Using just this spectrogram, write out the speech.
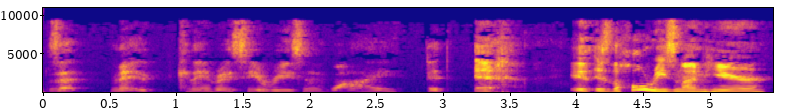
Does that? ma- Can anybody see a reason why? It, eh, is is the whole reason I'm here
